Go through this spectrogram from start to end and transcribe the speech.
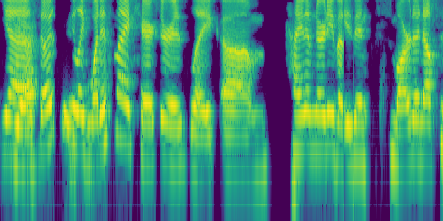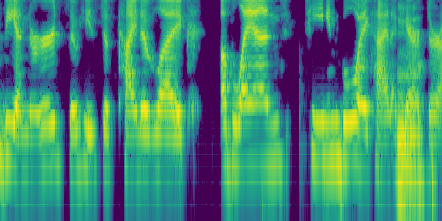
yeah, Yeah. So I was thinking, like, what if my character is like um kind of nerdy, but isn't smart enough to be a nerd? So he's just kind of like a bland teen boy kind of Hmm. character.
